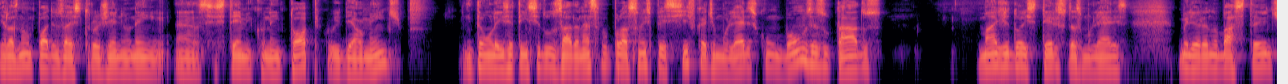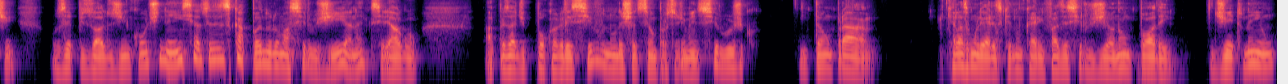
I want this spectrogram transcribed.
e elas não podem usar estrogênio nem uh, sistêmico nem tópico, idealmente. Então o laser tem sido usado nessa população específica de mulheres com bons resultados, mais de dois terços das mulheres melhorando bastante os episódios de incontinência, às vezes escapando de uma cirurgia, né, que seria algo, apesar de pouco agressivo, não deixa de ser um procedimento cirúrgico. Então, para aquelas mulheres que não querem fazer cirurgia ou não podem de jeito nenhum,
